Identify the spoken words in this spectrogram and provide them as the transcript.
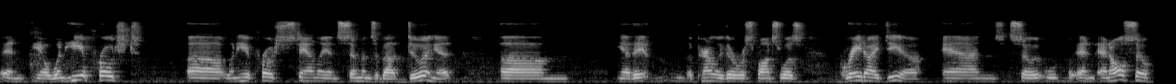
and you know, when he approached uh, when he approached Stanley and Simmons about doing it, um, you know, they apparently their response was, great idea. And so, it, and, and also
